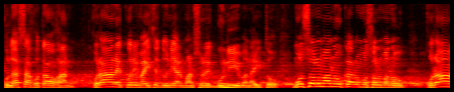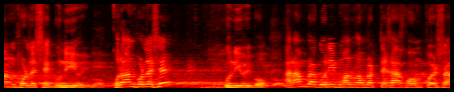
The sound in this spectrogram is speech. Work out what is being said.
খুলাসা কোথাও খান কোরআনে করিমাইছে দুনিয়ার মানুষের গুণী বানাইতো। মুসলমান হোক আর মুসলমান হোক কোরআন পড়লে সে গুণী হইব। কোরআন পড়লে সে গুণী হইব। আর আমরা গরিব মানুষ, আমরা টেকা কম, পয়সা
